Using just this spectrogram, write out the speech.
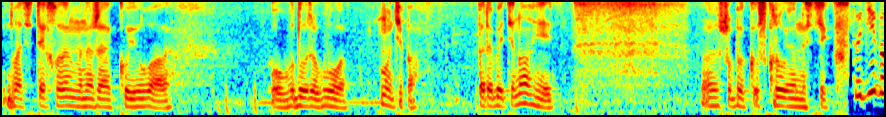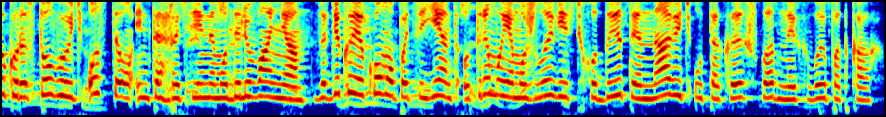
20 хвилин мене вже евакуювали. Бо дуже було, ну, типа, перебиті ноги, е, щоб з кров'ю не стік. Тоді використовують остеоінтеграційне моделювання, завдяки якому пацієнт отримує можливість ходити навіть у таких складних випадках.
